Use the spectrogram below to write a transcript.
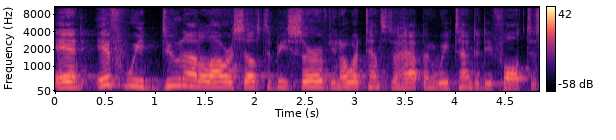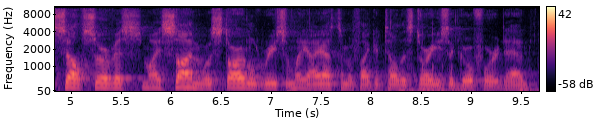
And if we do not allow ourselves to be served, you know what tends to happen? We tend to default to self service. My son was startled recently. I asked him if I could tell this story. He said, Go for it, Dad.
